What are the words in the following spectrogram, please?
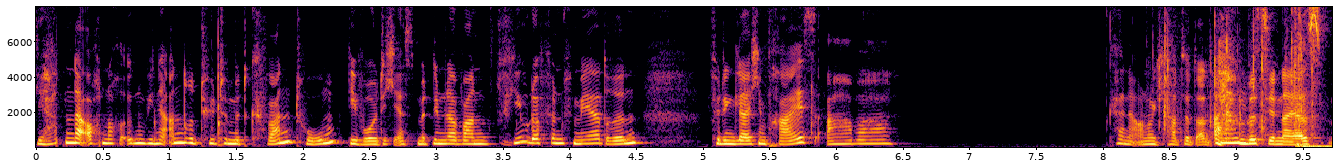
die hatten da auch noch irgendwie eine andere Tüte mit Quantum. Die wollte ich erst mitnehmen. Da waren vier oder fünf mehr drin für den gleichen Preis. Aber keine Ahnung, ich hatte dann ein bisschen, naja, es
